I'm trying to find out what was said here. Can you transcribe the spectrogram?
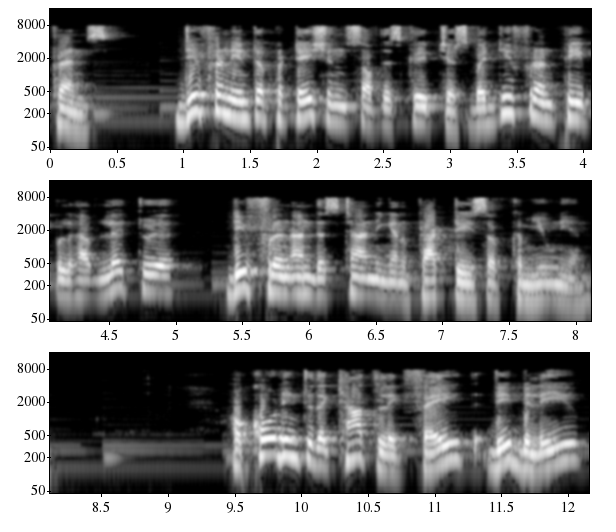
Friends, different interpretations of the scriptures by different people have led to a different understanding and practice of communion. According to the Catholic faith, we believe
